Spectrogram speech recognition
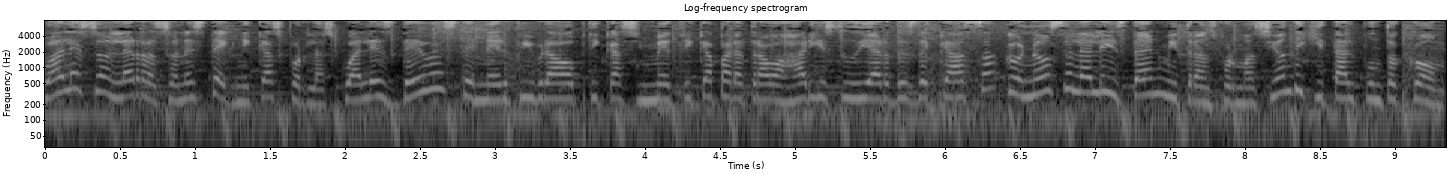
¿Cuáles son las razones técnicas por las cuales debes tener fibra óptica simétrica para trabajar y estudiar desde casa? Conoce la lista en mitransformaciondigital.com.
